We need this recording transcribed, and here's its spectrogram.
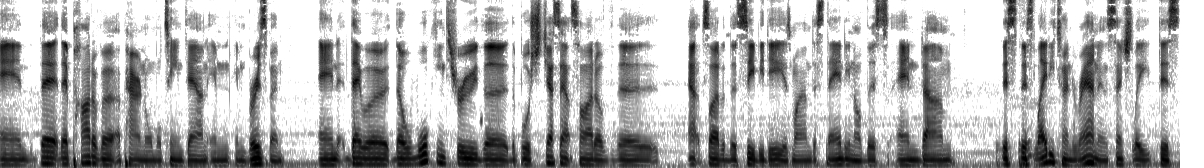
and they're they're part of a, a paranormal team down in in Brisbane and they were they were walking through the the bush just outside of the outside of the CBD is my understanding of this. And um this this lady turned around and essentially this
